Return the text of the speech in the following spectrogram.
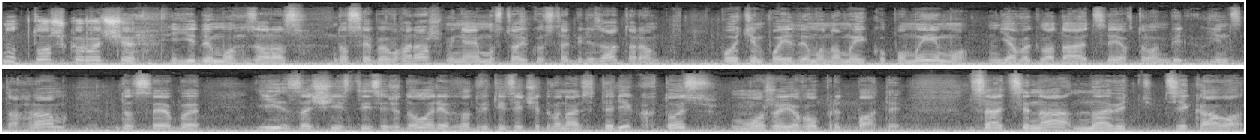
Ну тож, коротше, їдемо зараз до себе в гараж, міняємо стойку стабілізатора. Потім поїдемо на мийку, помиємо. Я викладаю цей автомобіль в інстаграм до себе. І за 6 тисяч доларів за 2012 рік хтось може його придбати. Ця ціна навіть цікава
